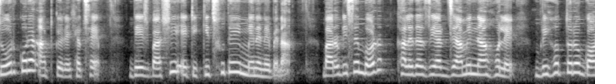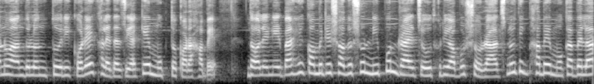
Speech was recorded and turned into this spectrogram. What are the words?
জোর করে আটকে রেখেছে। দেশবাসী এটি কিছুতেই মেনে নেবে না। বারো ডিসেম্বর খালেদা জিয়ার জামিন না হলে বৃহত্তর গণ আন্দোলন তৈরি করে খালেদা জিয়াকে মুক্ত করা হবে। দলের নির্বাহী কমিটির সদস্য নিপুণ রায় চৌধুরী অবশ্য রাজনৈতিকভাবে মোকাবেলা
